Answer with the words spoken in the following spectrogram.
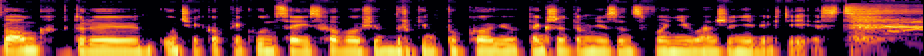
bąk, który uciekł opiekunce i schował się w drugim pokoju, także do mnie zadzwoniła, że nie wie, gdzie jest.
